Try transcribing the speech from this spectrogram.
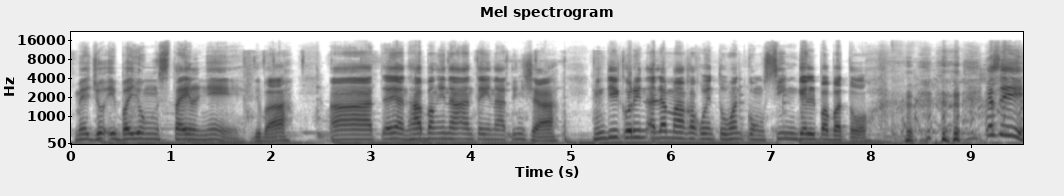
medyo iba yung style niya eh, di ba? At ayan, habang inaantay natin siya, hindi ko rin alam mga kakwentuhan kung single pa ba to. Kasi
